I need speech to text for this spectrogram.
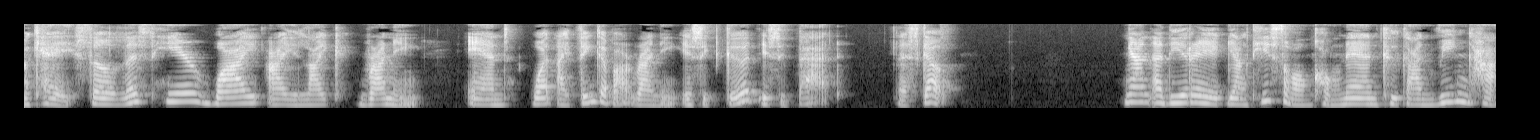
Okay, so let's hear why I like running and what I think about running is it good is it bad let's go งานอดิเรกอย่างที่สองของแนนคือการวิ่งค่ะ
